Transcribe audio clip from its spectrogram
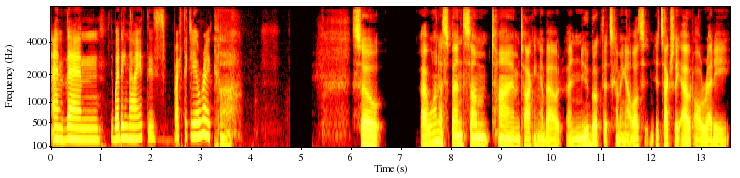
And then the wedding night is practically a rape. Oh. So I want to spend some time talking about a new book that's coming out. Well, it's, it's actually out already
